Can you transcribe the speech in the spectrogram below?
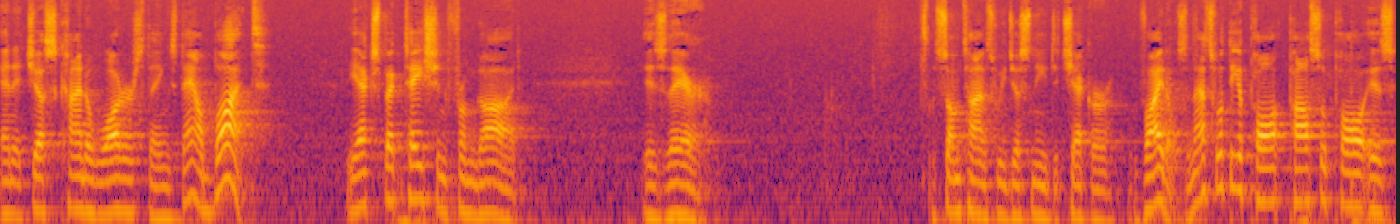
and it just kind of waters things down. But the expectation from God is there. Sometimes we just need to check our vitals. And that's what the Apostle Paul is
